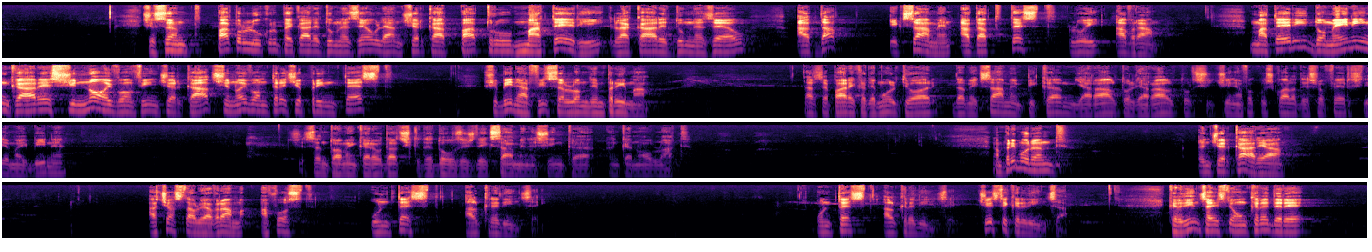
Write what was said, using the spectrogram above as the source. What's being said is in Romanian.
Și sunt patru lucruri pe care Dumnezeu le-a încercat, patru materii la care Dumnezeu a dat examen, a dat test lui Avram. Materii, domenii în care și noi vom fi încercați și noi vom trece prin test și bine ar fi să-l luăm din prima. Dar se pare că de multe ori dăm examen, picăm, iar altul, iar altul și cine a făcut școală de șofer știe mai bine. Și sunt oameni care au dat și câte 20 de examene și încă, încă nu au luat. În primul rând, încercarea aceasta lui Avram a fost un test al credinței. Un test al credinței. Ce este credința? Credința este o încredere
